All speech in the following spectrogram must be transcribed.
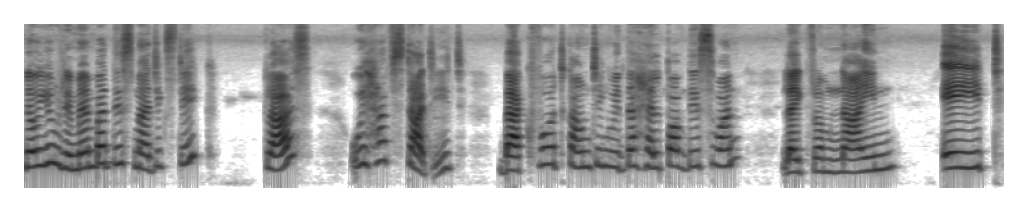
Now you remember this magic stick? Class, we have studied backward counting with the help of this one like from 9, 8,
